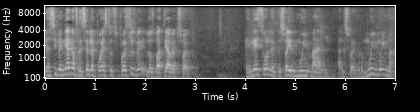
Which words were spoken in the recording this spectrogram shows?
Y así venían a ofrecerle puestos y puestos, ¿ve? los bateaba el suegro. En eso le empezó a ir muy mal al suegro, muy, muy mal.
